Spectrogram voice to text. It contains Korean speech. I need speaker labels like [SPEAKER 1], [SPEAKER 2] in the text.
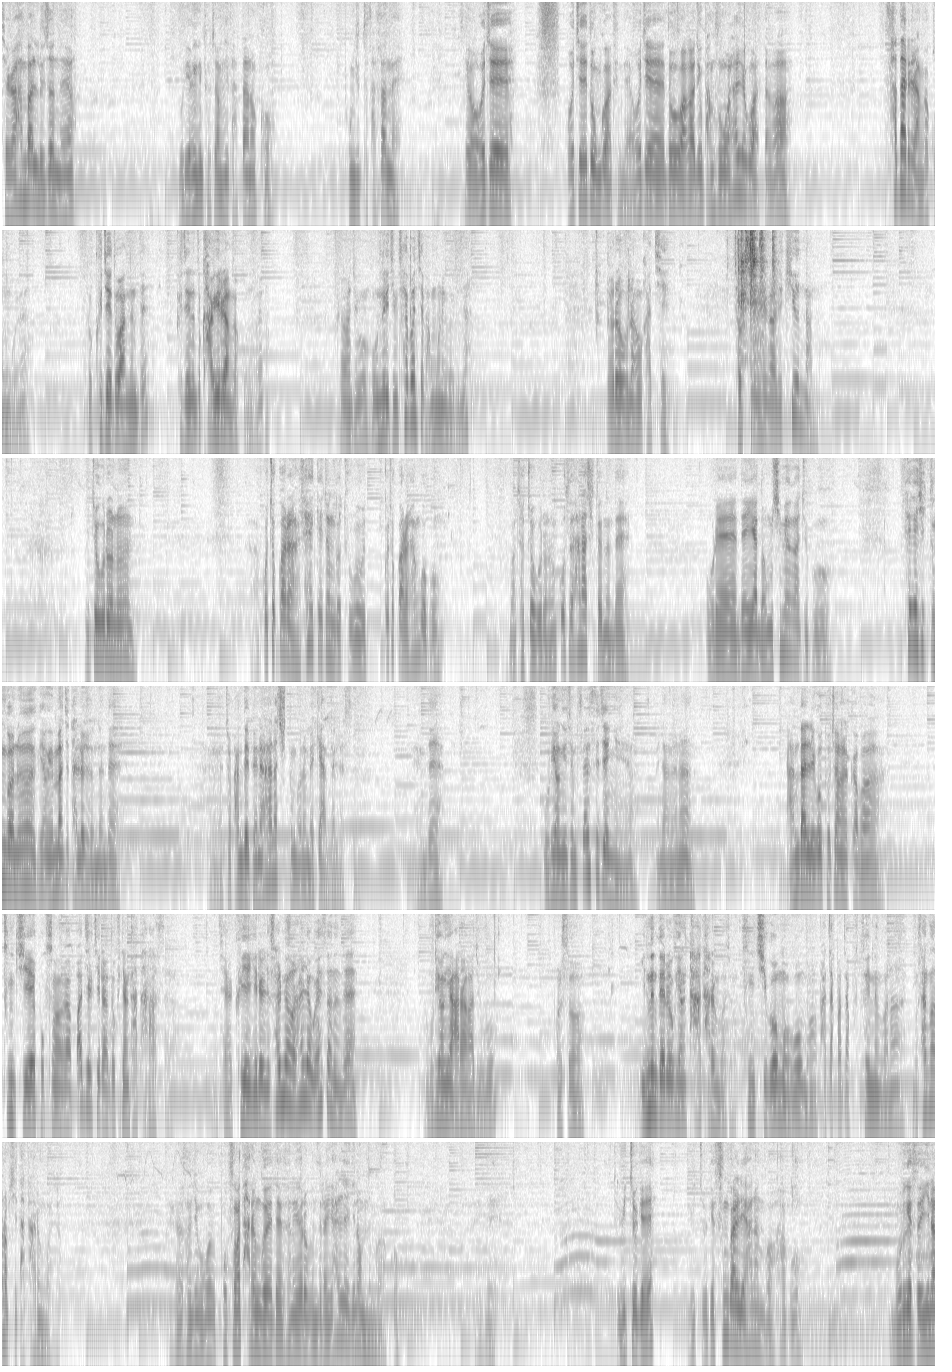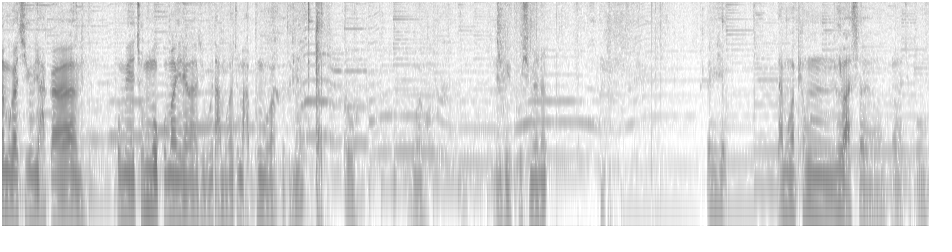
[SPEAKER 1] 제가 한 발 늦었네요. 우리 형이 도장지 다 따놓고 봉지도 다 쌌네. 제가 어제 어제도 온 것 같은데 어제도 와가지고 방송을 하려고 왔다가 사다리를 안 갖고 온 거예요. 또 그제도 왔는데 그제는 또 가위를 안 갖고 온 거예요. 그래가지고 오늘이 지금 세 번째 방문이거든요. 여러분하고 같이 적심을 해가지고 키운 나무. 이쪽으로는 꽃젓가락을 한 3개 정도 두고 꽃젓가락을 한 거고 아마 저쪽으로는 꽃을 하나씩 뒀는데 올해 냉이가 너무 심해가지고 3개씩 둔 거는 그냥 웬만치 달려줬는데 에, 저 반대편에 하나씩 둔 거는 몇 개 안 달렸어요. 에, 근데 우리 형이 좀 센스쟁이에요. 왜냐면은 안 달리고 도장할까봐 둥지에 복숭아가 빠질지라도 그냥 다 달았어요 제가 그 얘기를 이제 설명을 하려고 했었는데 우리 형이 알아가지고 벌써 있는 대로 그냥 다 다른 거죠. 둥치고 뭐고 뭐 바짝바짝 붙어 있는 거나 뭐 상관없이 다 다른 거죠. 그래서 이제 뭐 복숭아 다른 거에 대해서는 여러분들에게 할 얘기는 없는 것 같고 이제 저 위쪽에 위쪽에 순 관리하는 거 하고 모르겠어요. 이 나무가 지금 약간 봄에 좀 먹고 막 이래가지고 나무가 좀 아픈 것 같거든요. 아이고, 아이고. 여기 보시면은 여기 지금 나무가 병이 왔어요. 그래가지고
